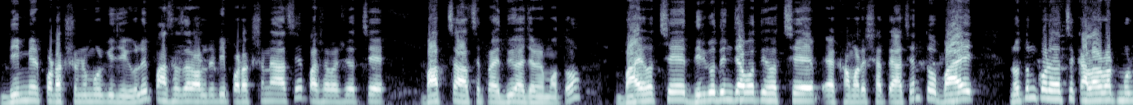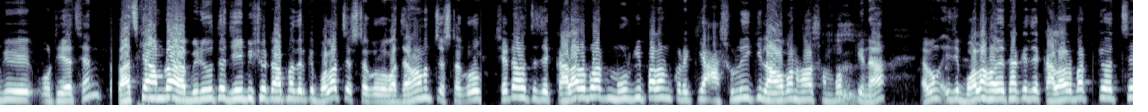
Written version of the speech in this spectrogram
ডিমের প্রোডাকশনের মুরগি যেগুলি পাঁচ হাজার অলরেডি প্রোডাকশনে আছে। পাশাপাশি হচ্ছে বাচ্চা আছে প্রায় দুই হাজারের মতো। ভাই হচ্ছে দীর্ঘদিন যাবতই হচ্ছে খামারের সাথে আছেন। তো ভাই নতুন করে হচ্ছে কালারবাট মুরগি উঠিয়েছেন। তো আজকে আমরা ভিডিওতে যে বিষয়টা আপনাদেরকে বলার চেষ্টা করব বা জানানোর চেষ্টা করব, সেটা হচ্ছে যে কালারবাট মুরগি পালন করে কি আসলেই কি লাভবান হওয়া সম্ভব কিনা? এবং এই যে বলা হয়ে থাকে যে কালারবাটকে হচ্ছে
